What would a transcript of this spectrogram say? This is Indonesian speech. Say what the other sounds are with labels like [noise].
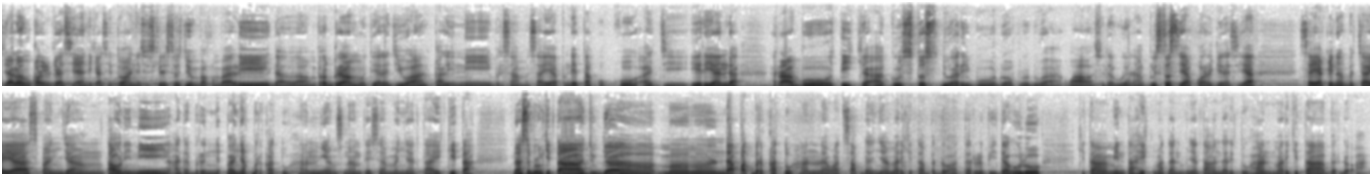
Shalom kongregasi yang dikasih Tuhan Yesus Kristus Jumpa kembali dalam program Mutiara Jiwa. Kali ini bersama saya Pendeta Kukuh Aji Irianda Rabu 3 Agustus 2022 Wow sudah bulan Agustus ya kongregasi ya. Saya yakin dan percaya sepanjang tahun ini ada banyak berkat Tuhan yang senantiasa menyertai kita Nah sebelum kita juga mendapat berkat Tuhan lewat sabdanya, mari kita berdoa terlebih dahulu. Kita minta hikmat dan penyertaan dari Tuhan. Mari kita berdoa.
